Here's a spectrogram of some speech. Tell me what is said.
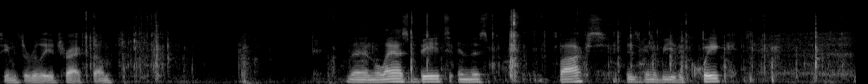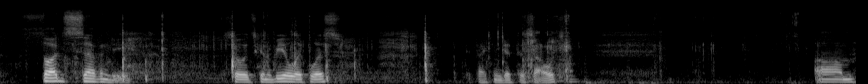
seems to really attract them. Then the last bait in this box is going to be the Quake Thud 70 so it's going to be a lipless if I can get this out. Um,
